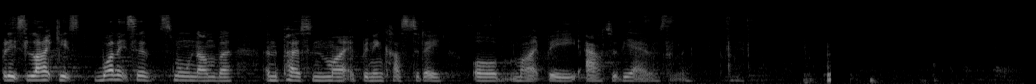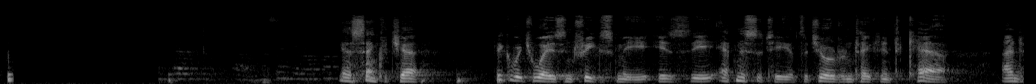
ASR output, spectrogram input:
but it's likely, it's, one, it's a small number, and the person might have been in custody or might be out of the area or something. Yes, thank you, Chair. Figure which ways intrigues me is the ethnicity of the children taken into care. And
